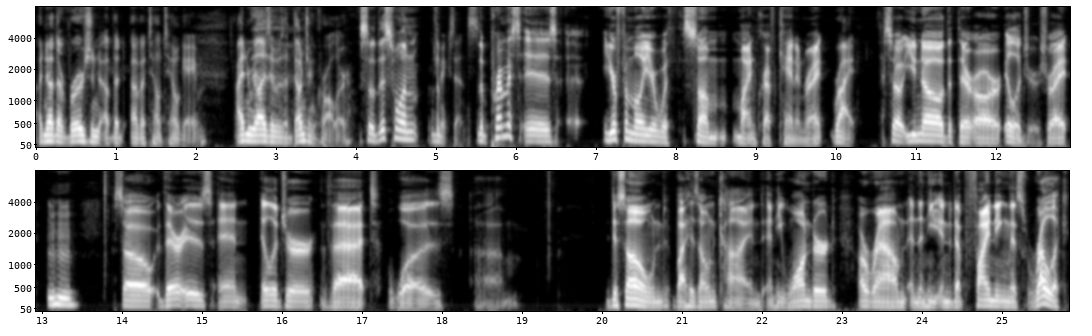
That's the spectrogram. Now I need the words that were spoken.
another version of the of a Telltale game. I didn't realize it was a dungeon crawler, so this one, the makes sense. the premise is uh, you're familiar with some Minecraft canon, right? right. So you know that there are illagers, right? Mm-hmm. So there is an illager that was um, disowned by his own kind, and he wandered around, and then he ended up finding this relic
